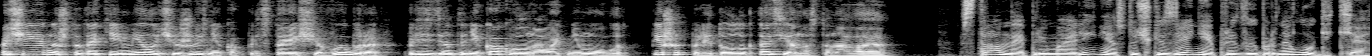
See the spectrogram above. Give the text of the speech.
Очевидно, что такие мелочи жизни, как предстоящие выборы, президента никак волновать не могут, пишет политолог Татьяна Становая. Странная прямая линия с точки зрения предвыборной логики.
